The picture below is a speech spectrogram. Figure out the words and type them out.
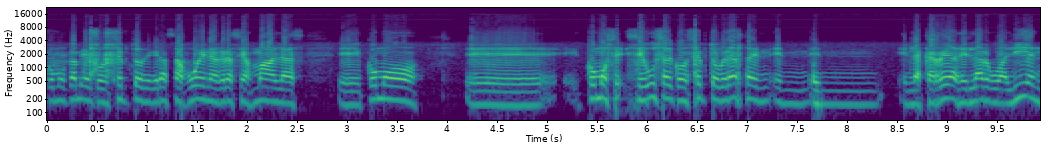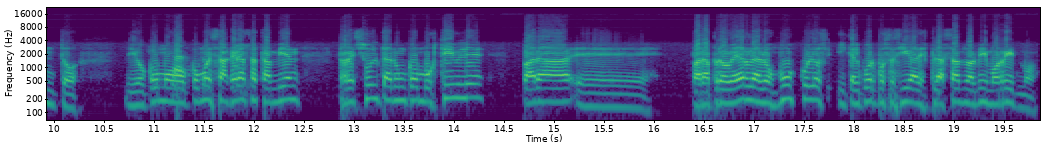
cómo cambia el concepto de grasas buenas, grasas malas? Eh, ¿Cómo cómo se, usa el concepto grasa en, en, las carreras de largo aliento. Digo, cómo, cómo esas grasas también resultan un combustible para, eh, para proveerle a los músculos y que el cuerpo se siga desplazando al mismo ritmo.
